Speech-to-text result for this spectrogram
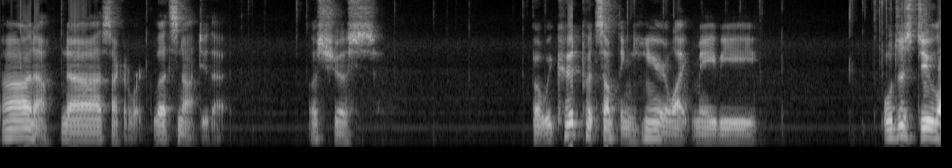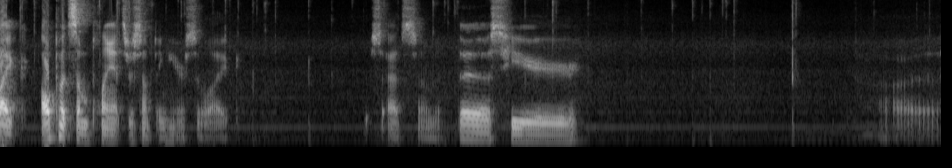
Uh, no. No, that's not going to work. Let's not do that. Let's just... But we could put something here, like maybe... We'll just do, like... I'll put some plants or something here, so, like... Just add some of this here. Uh,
